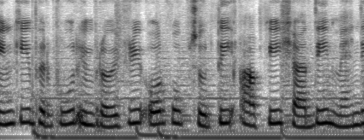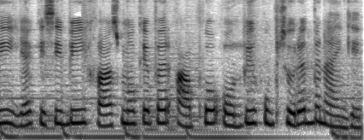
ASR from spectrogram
इनकी भरपूर एम्ब्रॉयडरी और खूबसूरती आपकी शादी, मेहंदी या किसी भी खास मौके पर आपको और भी खूबसूरत बनाएँगे।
